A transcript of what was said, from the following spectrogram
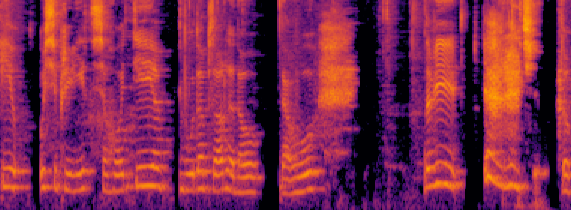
І усі привіт! Сьогодні буде обзор на нову, нову нові речі. Ну,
